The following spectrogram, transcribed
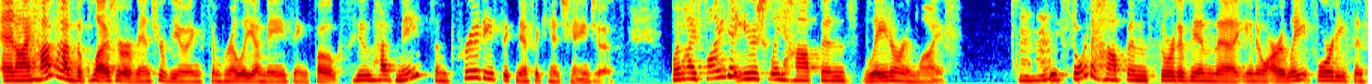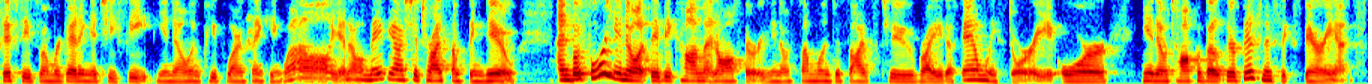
And I have had the pleasure of interviewing some really amazing folks who have made some pretty significant changes. But I find it usually happens later in life. Mm-hmm. It sort of happens sort of in the, you know, our late 40s and 50s when we're getting itchy feet, you know, and people are thinking, well, you know, maybe I should try something new. And before you know it, they become an author. You know, someone decides to write a family story or, you know, talk about their business experience.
